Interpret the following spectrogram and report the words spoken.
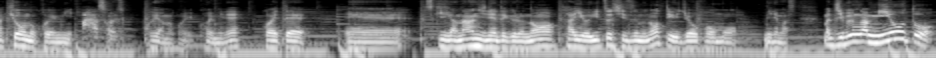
まあ、今日の暦、あ、そうです。今夜の暦ね。こうやって、えー、月が何時に出てくるの？太陽いつ沈むの？っていう情報も見れます。まあ、自分が見ようと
